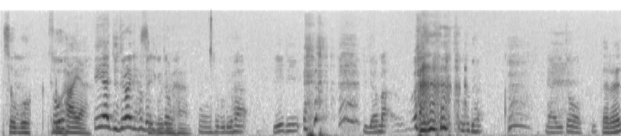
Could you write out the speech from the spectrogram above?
Subuh So- duha ya. iya jujur aja sampai Subuh gitu duha. hmm, subuh duha jadi di di jamak subuh duha nah itu Terus?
